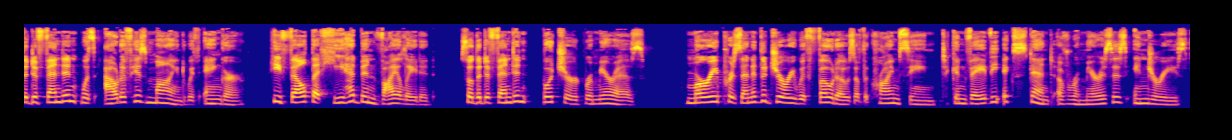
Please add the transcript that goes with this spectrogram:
the defendant was out of his mind with anger. He felt that he had been violated, so the defendant butchered Ramirez. Murray presented the jury with photos of the crime scene to convey the extent of Ramirez's injuries.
